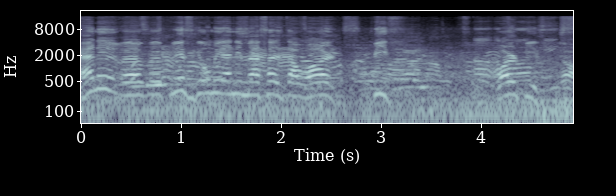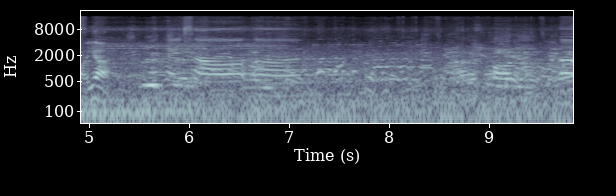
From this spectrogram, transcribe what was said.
Any, uh, please give me any message. The world peace. Uh, world about peace. peace? Yeah, yeah. Okay, so uh, uh, the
